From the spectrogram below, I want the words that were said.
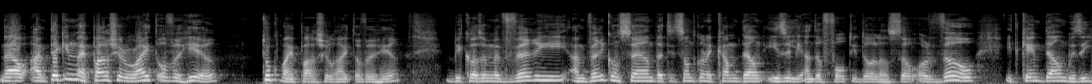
Now, I'm taking my partial right over here took my partial right over here because I'm a very I'm very concerned that it's not going to come down easily under $40 so although it came down with a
